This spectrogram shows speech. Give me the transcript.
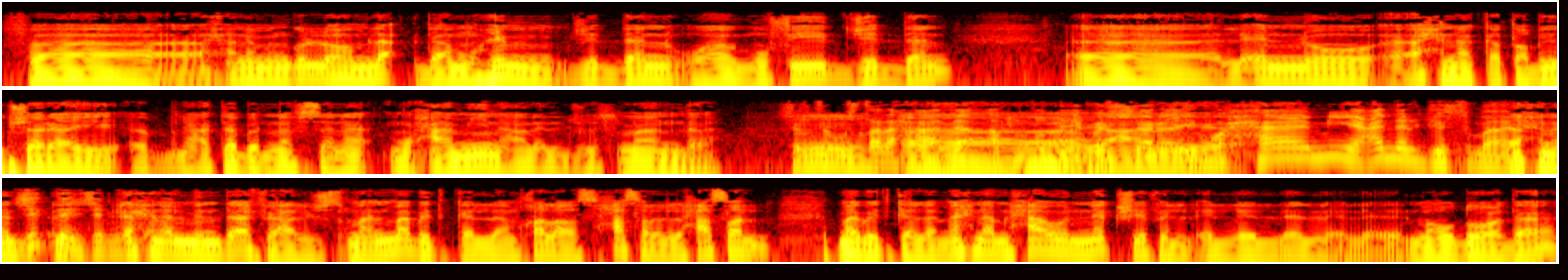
فاحنا بنقول لهم لا ده مهم جدا ومفيد جدا آه، لأنه إحنا كطبيب شرعي بنعتبر نفسنا محامين على الجثمان ده. شفت المصطلح هذا؟ آه، الطبيب يعني الشرعي محامي عن الجثمان. إحنا جدا جميل إحنا اللي بندافع على الجثمان ما بيتكلم. خلاص حصل اللي حصل ما بيتكلم. إحنا بنحاول نكشف ال- ال- ال- ال- الموضوع ده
